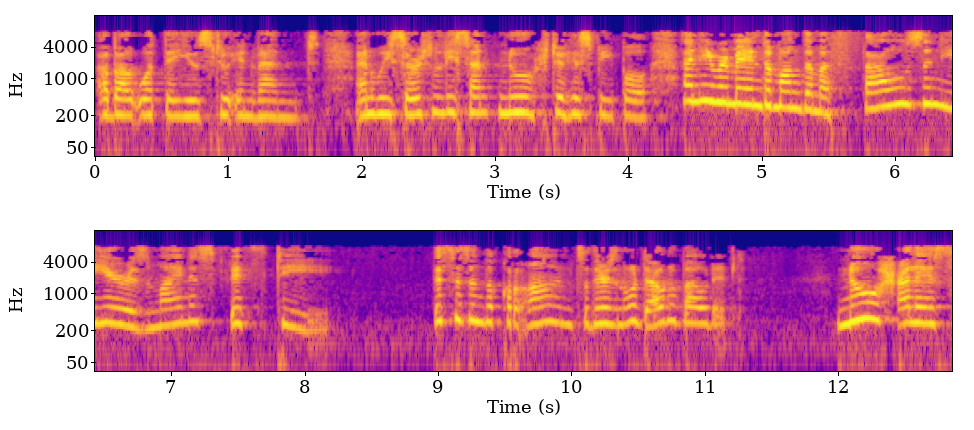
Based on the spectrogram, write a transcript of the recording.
about what they used to invent. And we certainly sent Nuh to his people. And he remained among them a thousand years minus fifty. This is in the Qur'an, so there's no doubt about it. Nuh a.s.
